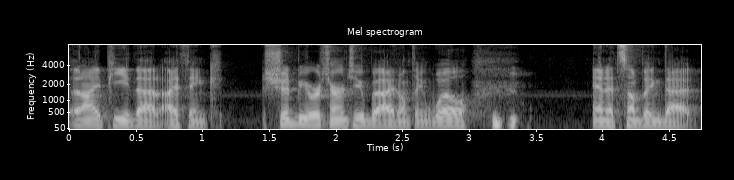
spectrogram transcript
an IP that I think should be returned to, but I don't think will. And it's something that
